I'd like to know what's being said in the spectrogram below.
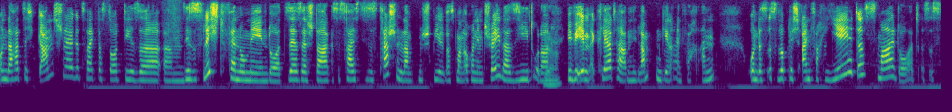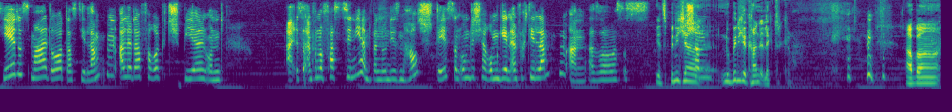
Und da hat sich ganz schnell gezeigt, dass dort diese, ähm, dieses Lichtphänomen dort sehr, sehr stark ist. Das heißt, dieses Taschenlampenspiel, was man auch in dem Trailer sieht oder Ja. wie wir eben erklärt haben, die Lampen gehen einfach an. Und es ist wirklich einfach jedes Mal dort. Es ist jedes Mal dort, dass die Lampen alle da verrückt spielen und es ist einfach nur faszinierend, wenn du in diesem Haus stehst und um dich herum gehen einfach die Lampen an. Also es ist Jetzt bin ich ja, nun bin ich ja kein Elektriker. Aber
